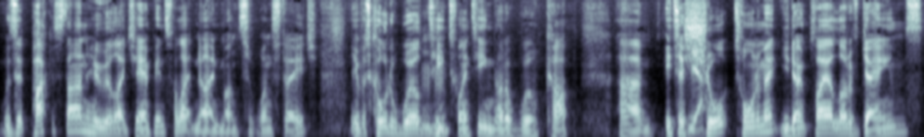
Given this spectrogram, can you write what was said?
was it Pakistan who were like champions for like nine months at one stage? It was called a World mm-hmm. T20, not a World Cup. Um, it's a yeah. short tournament. You don't play a lot of games.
